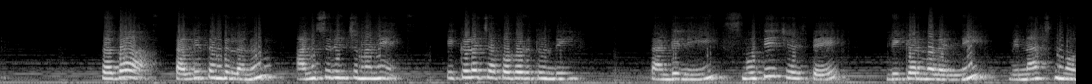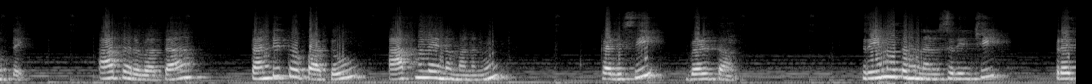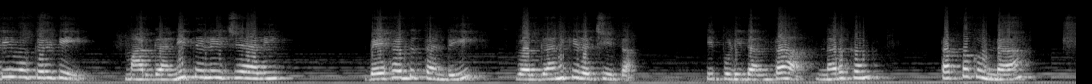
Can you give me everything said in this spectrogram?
సదా తల్లిదండ్రులను అనుసరించమనే ఇక్కడ చెప్పబడుతుంది. తండ్రిని స్మృతి చేస్తే వికర్మలన్నీ వినాశనమవుతాయి. ఆ తర్వాత తండ్రితో పాటు ఆత్మలైన మనము కలిసి వెళ్తాం. శ్రీమతమును అనుసరించి ప్రతి ఒక్కరికి మార్గాన్ని తెలియచేయాలి. బేహద్ తండ్రి స్వర్గానికి రచయిత. ఇప్పుడు ఇదంతా నరకం. తప్పకుండా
